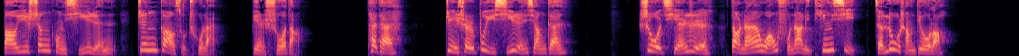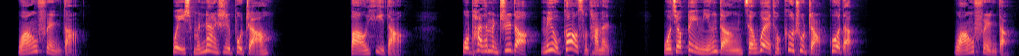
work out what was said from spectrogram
宝玉生恐袭人真告诉出来，便说道：“太太，这事儿不与袭人相干，是我前日到南安王府那里听戏，在路上丢了。”王夫人道。为什么那日不找？宝玉道：“我怕他们知道，没有告诉他们。我叫贝明等在外头各处找过的。”王夫人道：“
